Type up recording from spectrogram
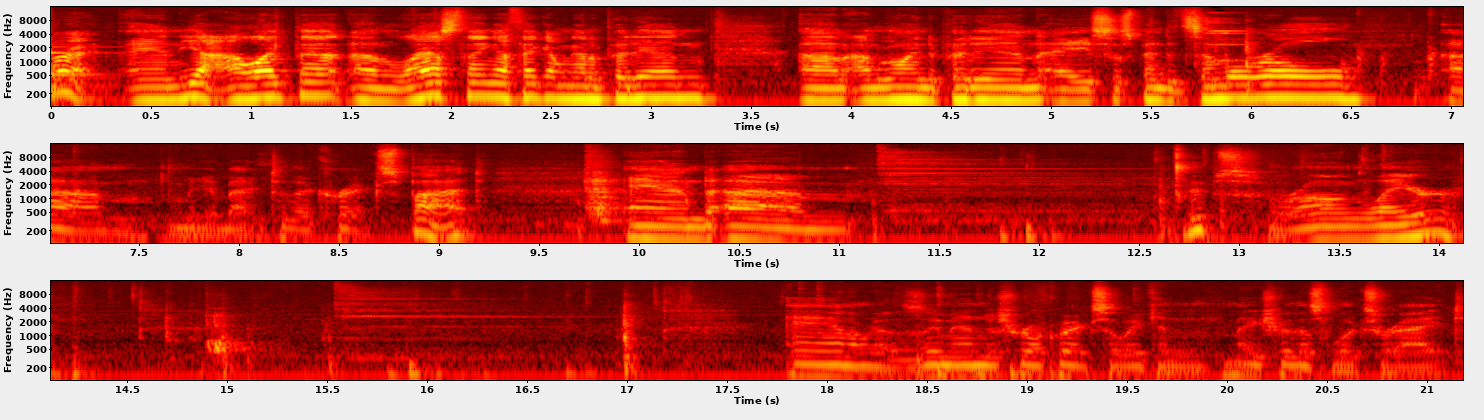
Alright, and yeah, I like that. Um, last thing I think I'm going to put in, um, I'm going to put in a suspended cymbal roll. Um, let me get back to the correct spot. And, um, oops, wrong layer. And I'm going to zoom in just real quick so we can make sure this looks right.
